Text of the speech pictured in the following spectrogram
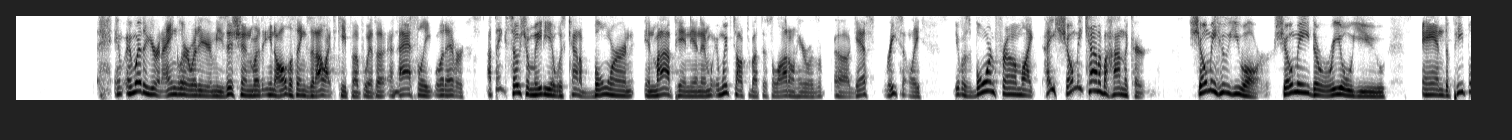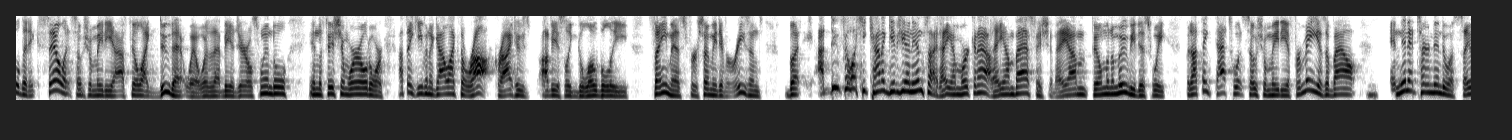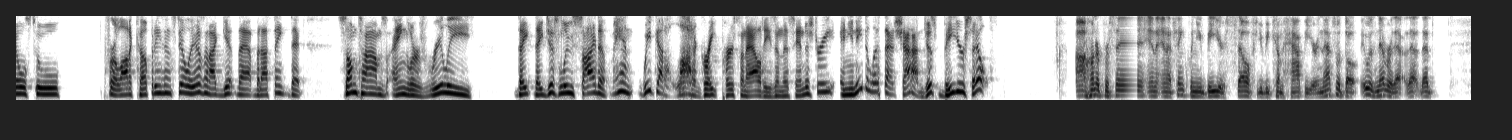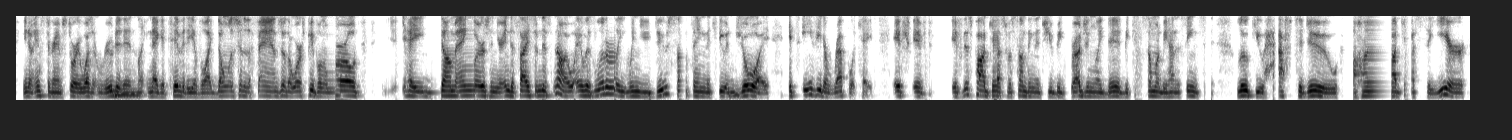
and, and, whether you're an angler, whether you're a musician, whether you know all the things that I like to keep up with, uh, an athlete, whatever. I think social media was kind of born, in my opinion, and, and we've talked about this a lot on here with uh, guests recently it was born from like, hey, show me kind of behind the curtain. Show me who you are. Show me the real you. And the people that excel at social media, I feel like do that well, whether that be a Gerald Swindle in the fishing world, or I think even a guy like The Rock, right, who's obviously globally famous for so many different reasons. But I do feel like he kind of gives you an insight. Hey, I'm working out. Hey, I'm bass fishing. Hey, I'm filming a movie this week. But I think that's what social media for me is about. And then it turned into a sales tool for a lot of companies and still is. And I get that. But I think that sometimes anglers really they they just lose sight of man we've got a lot of great personalities in this industry and you need to let that shine just be yourself a hundred percent and and i think when you be yourself you become happier and that's what the it was never that that that you know instagram story wasn't rooted in mm-hmm. like negativity of like don't listen to the fans they're the worst people in the world hey, dumb anglers and your indecisiveness. No, it was literally when you do something that you enjoy, it's easy to replicate. If if if this podcast was something that you begrudgingly did because someone behind the scenes said, Luke, you have to do a hundred podcasts a year,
